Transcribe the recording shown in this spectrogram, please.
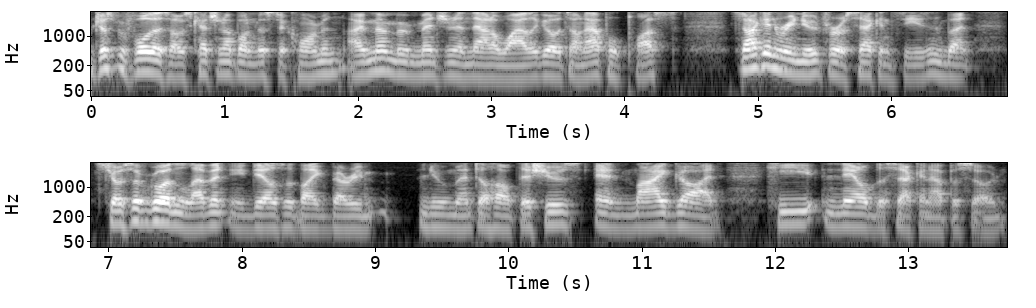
just before this, I was catching up on Mr. Corman. I remember mentioning that a while ago. It's on Apple Plus. It's not getting renewed for a second season, but it's Joseph Gordon-Levitt, and he deals with like very new mental health issues. And my God, he nailed the second episode.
